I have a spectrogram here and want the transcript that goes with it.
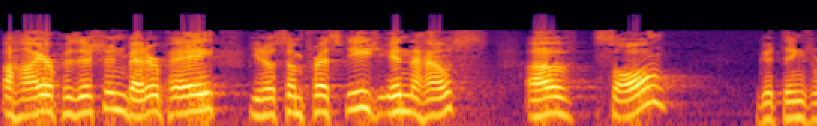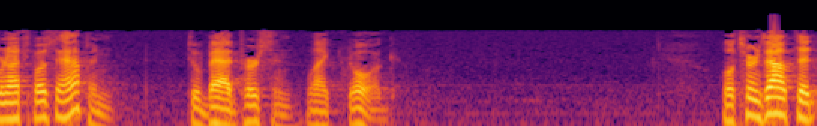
a higher position, better pay, you know, some prestige in the house of Saul. Good things were not supposed to happen to a bad person like Doeg. Well, it turns out that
